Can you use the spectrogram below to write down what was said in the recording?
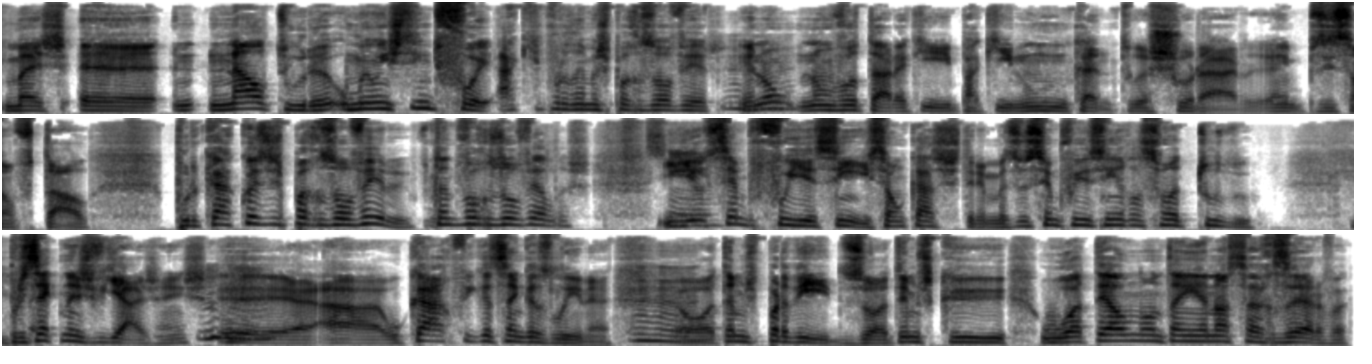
Mas n- na altura, o meu instinto foi: há aqui problemas para resolver. Eu não, não vou estar aqui para aqui num canto a chorar em posição fetal, porque há coisas para resolver. Portanto, vou resolvê-las. E eu sempre fui assim. Isso é um caso extremo, mas eu sempre fui assim em relação a tudo. Por isso é que nas viagens eh, há- o carro fica sem gasolina, ou estamos perdidos, ou temos que. O hotel não tem a nossa reserva.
